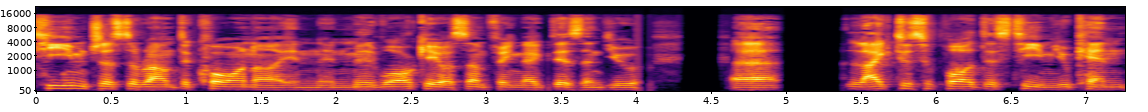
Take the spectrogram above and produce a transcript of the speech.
team just around the corner in in milwaukee or something like this and you uh, like to support this team you can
